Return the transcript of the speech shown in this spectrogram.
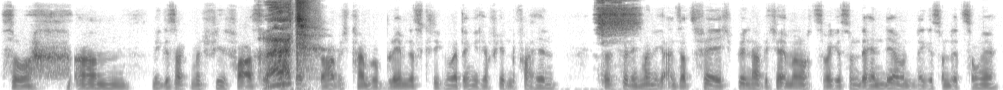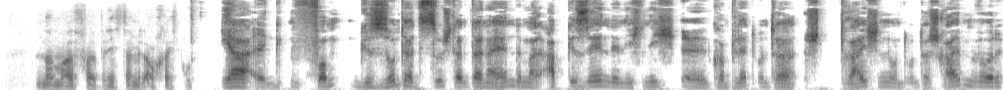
So, ähm, wie gesagt, mit viel Faser, da habe ich kein Problem. Das kriegen wir, denke ich, auf jeden Fall hin. Selbst wenn ich mal nicht einsatzfähig bin, habe ich ja immer noch zwei gesunde Hände und eine gesunde Zunge. Im Normalfall bin ich damit auch recht gut. Ja, äh, vom Gesundheitszustand deiner Hände mal abgesehen, den ich nicht äh, komplett unterstreichen und unterschreiben würde.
